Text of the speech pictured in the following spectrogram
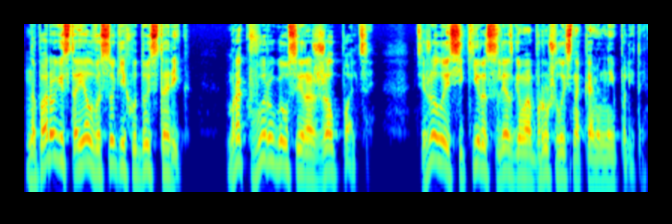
На пороге стоял высокий худой старик. Мрак выругался и разжал пальцы. Тяжелая секира с лязгом обрушилась на каменные плиты.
